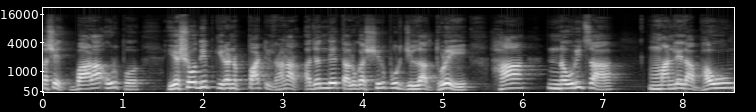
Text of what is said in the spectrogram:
तसेच बाळा उर्फ यशोदीप किरण पाटील राहणार अजंदे तालुका शिरपूर जिल्हा धुळे. हा नवरीचा मानलेला भाऊ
